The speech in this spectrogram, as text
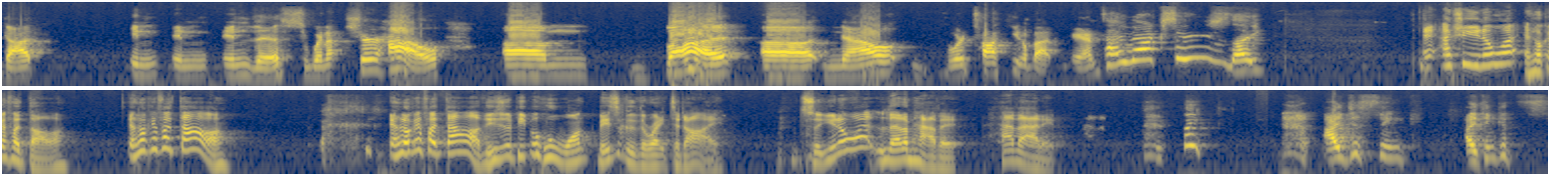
got in in in this. We're not sure how, um, but uh, now we're talking about anti-vaxxers. Like, Eh, Actually, you know what? Es lo que faltaba. Es lo que faltaba. Es lo que faltaba. These are people who want basically the right to die. So you know what? Let them have it. Have at it. I just think I think it's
